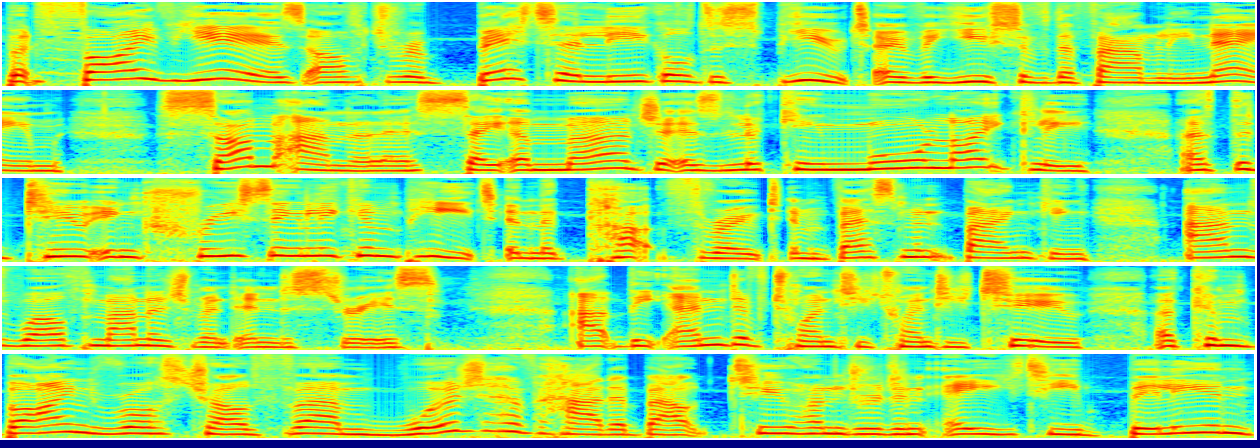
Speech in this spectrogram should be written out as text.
But five years after a bitter legal dispute over use of the family name, some analysts say a merger is looking more likely as the two increasingly compete in the cutthroat investment banking and wealth management industries. At the end of 2022, a combined Rothschild firm would have had about $280 billion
